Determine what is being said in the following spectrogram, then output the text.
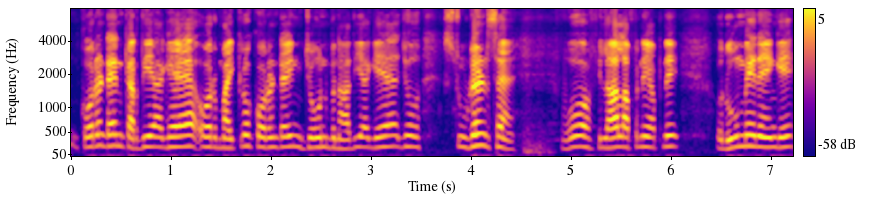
क्वारंटाइन कर दिया गया है और माइक्रो क्वारंटाइन जोन बना दिया गया है। जो स्टूडेंट्स हैं, वो फ़िलहाल अपने अपने रूम में रहेंगे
